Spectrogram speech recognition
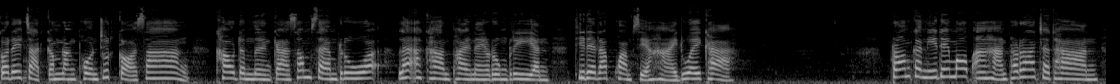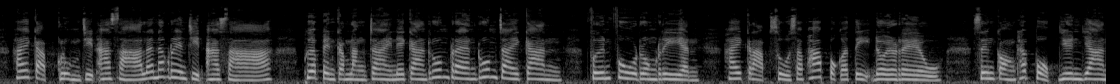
ก็ได้จัดกำลังพลชุดก่อสร้าง เข้าดำเนินการซ่อมแซมรั้ว และอาคารภายในโรงเรียนที่ได้รับความเสียหายด้วยค่ะ อมกันนี้ได้มอบอาหารพระราชทาน ให้กับกลุ่มจิตอาสาและนักเรียนจิตอาสา เพื่อเป็นกำลังใจในการร่วมแรงร่วมใจกัน ฟื้นฟูโรงเรียน ให้กลับสู่สภาพปกติโดยเร็ว ซึ่งกองทัพบกยืนยัน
